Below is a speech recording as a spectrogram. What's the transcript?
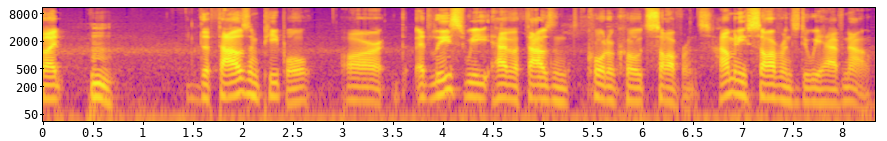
But hmm, the thousand people are, at least we have a thousand quote unquote sovereigns. How many sovereigns do we have now?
